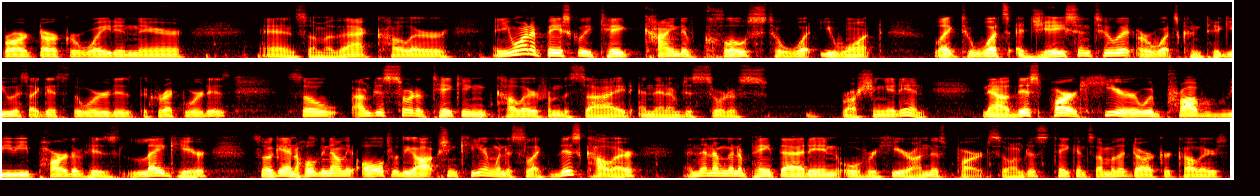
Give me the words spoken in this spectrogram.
broad, darker white in there and some of that color. And you want to basically take kind of close to what you want, like to what's adjacent to it or what's contiguous, I guess the word is, the correct word is. So I'm just sort of taking color from the side and then I'm just sort of brushing it in. Now this part here would probably be part of his leg here. So again, holding down the Alt or the Option key, I'm going to select this color, and then I'm going to paint that in over here on this part. So I'm just taking some of the darker colors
